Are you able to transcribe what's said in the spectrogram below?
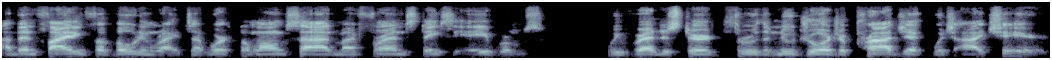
I've been fighting for voting rights. I've worked alongside my friend Stacey Abrams. We've registered through the New Georgia Project, which I chaired,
